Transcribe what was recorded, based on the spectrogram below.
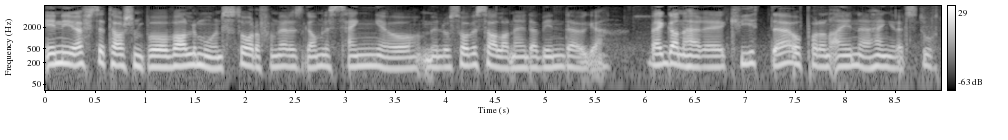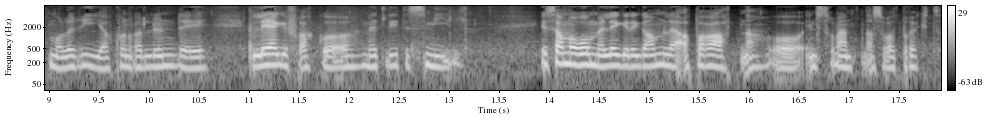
Inne i øverste etasjen på Valmoen står det fremdeles gamle senger, og mellom sovesalene er det vindauger. Veggene her er hvite, og på den ene henger det et stort måleri av Konrad Lunde i legefrakk og med et lite smil. I samme rommet ligger de gamle apparatene og instrumentene som ble brukt.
